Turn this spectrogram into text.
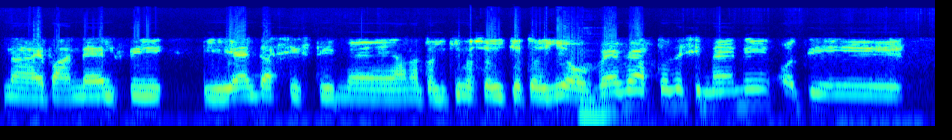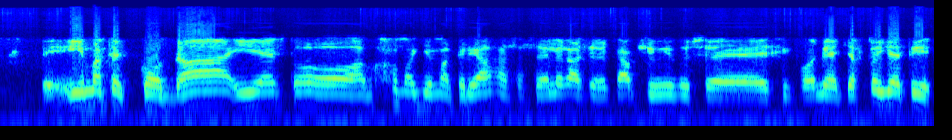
να επανέλθει η ένταση στην ε, Ανατολική Μεσογείο και το Αιγαίο. Βέβαια αυτό δεν σημαίνει ότι είμαστε κοντά ή έστω ακόμα και μακριά θα σας έλεγα σε κάποιο είδους ε, συμφωνία. Και αυτό γιατί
